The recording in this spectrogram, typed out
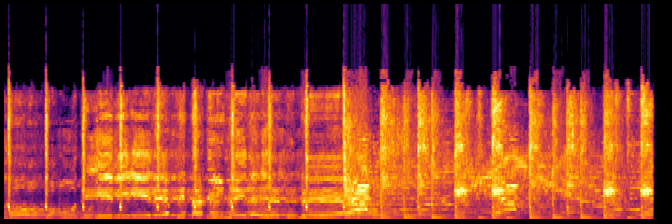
મો બોધેલી રે પિતડી નહીં રે તૂટે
